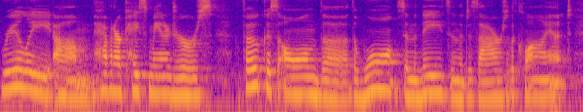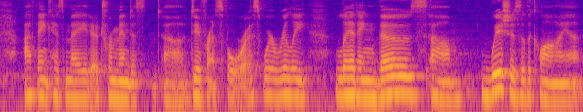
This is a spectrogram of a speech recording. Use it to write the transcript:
Really um, having our case managers focus on the, the wants and the needs and the desires of the client I think has made a tremendous uh, difference for us. We're really letting those um, wishes of the client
